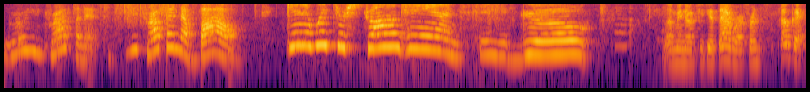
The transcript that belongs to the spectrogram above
Girl, you dropping it. You dropping the ball. Get it with your strong hand. There you go. Let me know if you get that reference. Okay.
